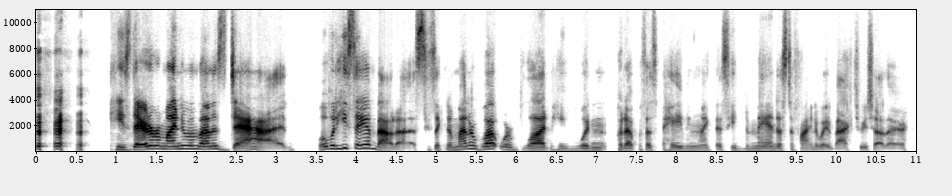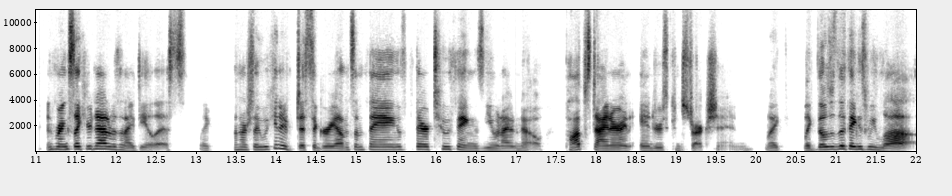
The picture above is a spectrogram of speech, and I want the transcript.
he's there to remind him about his dad. What would he say about us? He's like, no matter what, we're blood. And he wouldn't put up with us behaving like this. He'd demand us to find a way back to each other. And Frank's like, your dad was an idealist. Like, and Archie's like, we can disagree on some things. But there are two things you and I know Pop's Diner and Andrew's Construction. Like, like those are the things we love.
